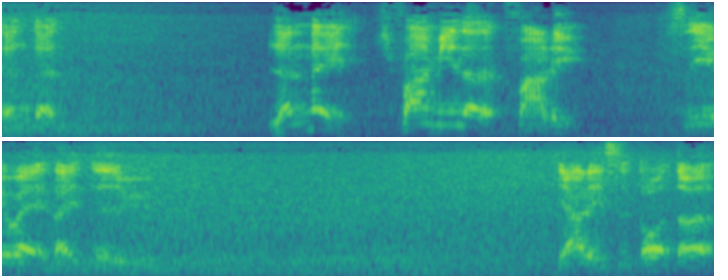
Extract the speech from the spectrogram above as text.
等等，人类发明的法律，是因为来自于亚里士多德、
